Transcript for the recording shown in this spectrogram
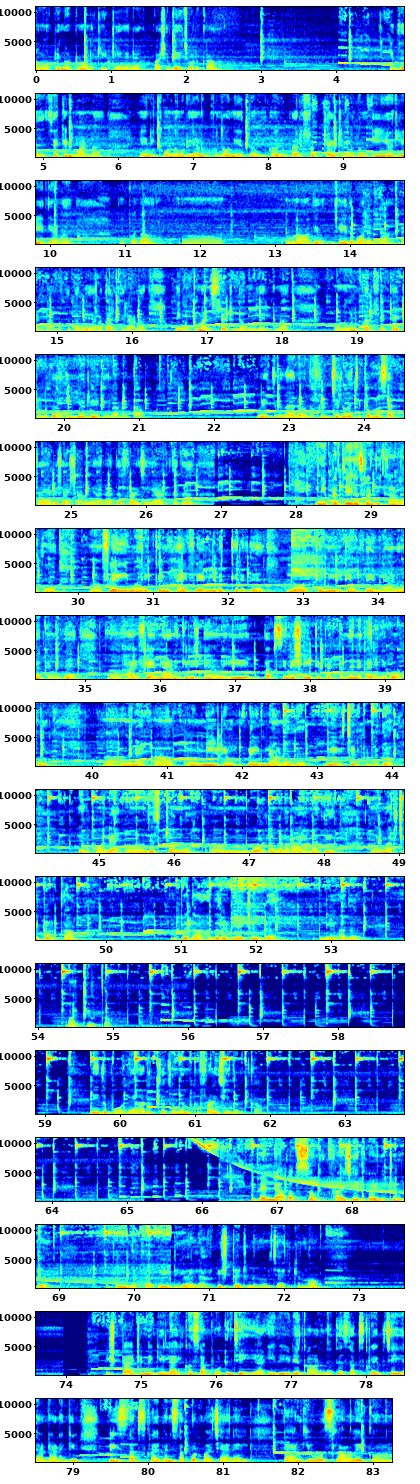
അങ്ങോട്ടും ഇങ്ങോട്ടും മടക്കിയിട്ട് ഇങ്ങനെ പശ തേച്ച് കൊടുക്കാം. ഇത് സെക്കൻഡ് വണ്ണ് എനിക്ക് ഒന്നും കൂടി എളുപ്പം തോന്നിയതും ഒരു പെർഫെക്റ്റ് ആയിട്ടുള്ളതും ഈ ഒരു രീതിയാണ്. ഇപ്പോൾ ഇതാ നമ്മൾ ആദ്യം ചെയ്ത പോലെയല്ല രണ്ടാമത്തേത് വേറെ തരത്തിലാണ്. നിങ്ങൾക്ക് മനസ്സിലായിട്ടുണ്ടാവും വിചാരിക്കണം ഒന്നുകൂടി പെർഫെക്റ്റ് ആയിട്ടുള്ളത് ഈ ഒരു രീതിയിലാണ് കേട്ടോ ഇനി ഇത്തിരി നേരം അത് ഫ്രിഡ്ജിൽ വെച്ചിട്ട് ഒന്ന് സെറ്റ് ആയതിന് ശേഷമാണ് ഞാനത് ഫ്രൈ ചെയ്യാൻ എടുത്തത്. ഇനി പ്രത്യേകം ശ്രദ്ധിക്കാനുള്ളത് ഫ്ലെയിം ഒരിക്കലും ഹൈ ഫ്ലെയിമിൽ വെക്കരുത്. ലോ ടു മീഡിയം ഫ്ലെയിമിലാണ് വെക്കേണ്ടത്. ഹൈ ഫ്ലെയിമിലാണെങ്കിൽ ഈ പപ്സിന്റെ ഷീറ്റ് പെട്ടെന്ന് തന്നെ കരിഞ്ഞു പോകും. അങ്ങനെ ആ മീഡിയം ഫ്ലെയിമിലാണ് ഇത് വേവിച്ചെടുക്കേണ്ടത്. ഇതുപോലെ ജസ്റ്റ് ഒന്ന് ഗോൾഡൻ കളറായാൽ മതി. അങ്ങനെ മറിച്ചിട്ട് കൊടുക്കാം. ഇപ്പോൾ ഇതാ അത് റെഡി ആയിട്ടുണ്ട്. ഇനി അത് മാറ്റി വെക്കാം. ഇനി ഇതുപോലെ അടുത്തത് നമുക്ക് ഫ്രൈ ചെയ്തെടുക്കാം. ഇപ്പോൾ എല്ലാ പപ്സും ഫ്രൈ ചെയ്ത് കഴിഞ്ഞിട്ടുണ്ട്. ഇപ്പോൾ ഇന്നത്തെ വീഡിയോ എല്ലാവർക്കും ഇഷ്ടമായിട്ടുണ്ടെന്ന് വിചാരിക്കുന്നു. ഇഷ്ടമായിട്ടുണ്ടെങ്കിൽ ലൈക്കും സപ്പോർട്ടും ചെയ്യുക. ഈ വീഡിയോ കാണുന്നത് subscribe ചെയ്യാണ്ടാണെങ്കിൽ please subscribe and support my channel. Thank you. അസ്സാം വലൈക്കും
